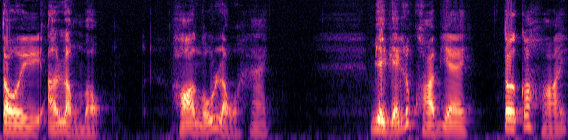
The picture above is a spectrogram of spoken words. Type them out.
Tôi ở lầu 1, họ ngủ lầu 2. Vì vậy lúc họ về, tôi có hỏi,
